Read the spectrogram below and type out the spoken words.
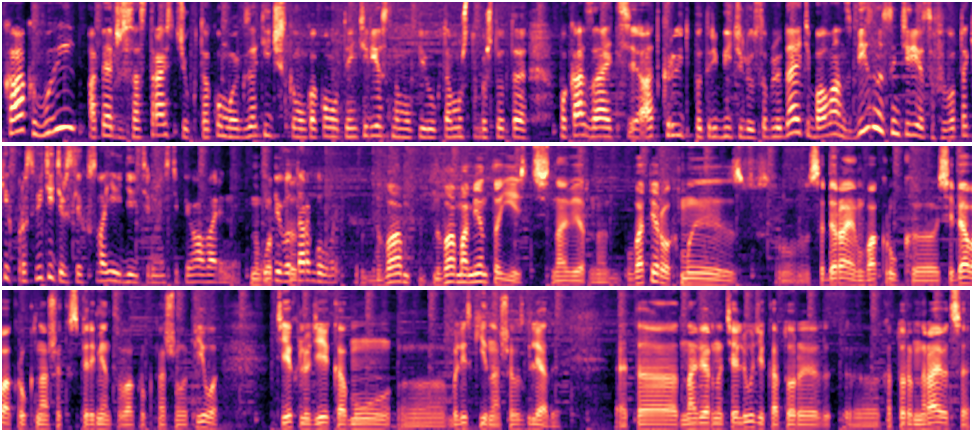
как вы, опять же, со страстью к такому экзотическому, какому-то интересному пиву, к тому, чтобы что-то показать, открыть потребителю, соблюдаете баланс бизнес-интересов и вот таких просветительских в своей деятельности пивоваренной ну, и вот пивоторговой? Два, два момента есть, наверное во-первых, мы собираем вокруг э, себя, вокруг наших экспериментов, вокруг нашего пива тех людей, кому э, близки наши взгляды. Это, наверное, те люди, которые, э, которым нравится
